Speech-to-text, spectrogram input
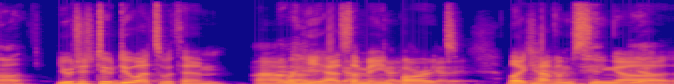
Huh? You would just do duets with him. Uh, Where got he has got the main got it, got it, parts. it. Like have him sing uh Yeah.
